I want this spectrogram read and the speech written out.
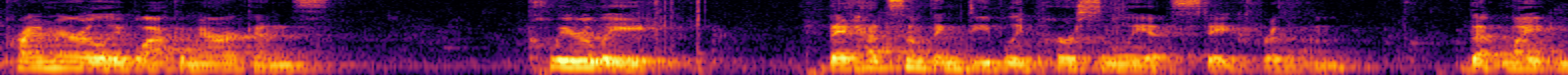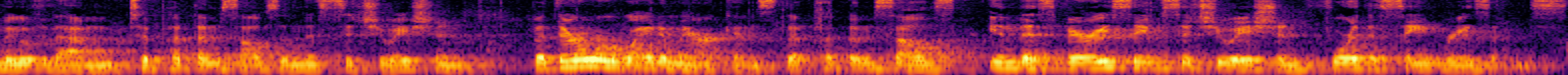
primarily black Americans. Clearly, they had something deeply personally at stake for them that might move them to put themselves in this situation. But there were white Americans that put themselves in this very same situation for the same reasons.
